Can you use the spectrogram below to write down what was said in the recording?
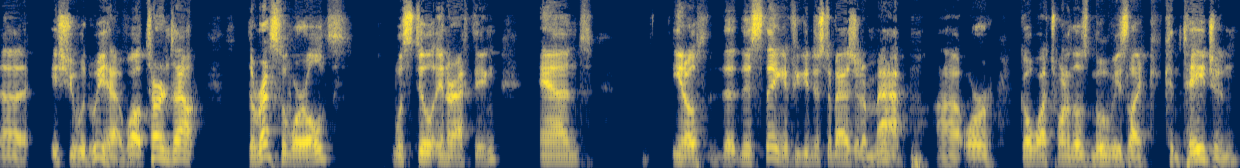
uh, issue would we have? Well, it turns out the rest of the world was still interacting, and you know, the, this thing. If you can just imagine a map, uh, or go watch one of those movies like Contagion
